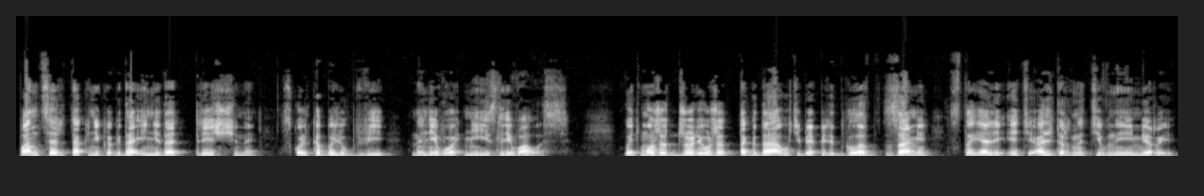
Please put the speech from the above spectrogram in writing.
панцирь так никогда и не дать трещины, сколько бы любви на него не изливалось. Быть может, Джори, уже тогда у тебя перед глазами стояли эти альтернативные миры.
